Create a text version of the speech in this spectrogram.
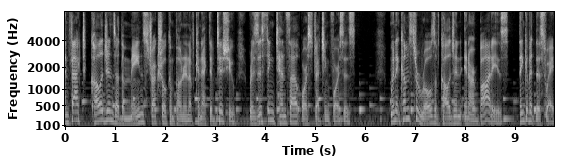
In fact, collagens are the main structural component of connective tissue, resisting tensile or stretching forces. When it comes to roles of collagen in our bodies, think of it this way.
